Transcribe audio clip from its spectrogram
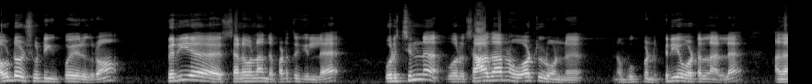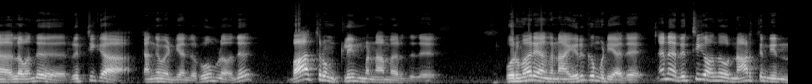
அவுட்டோர் ஷூட்டிங் போயிருக்கிறோம். பெரிய செலவெல்லாம் அந்த படத்துக்கு இல்லை. ஒரு சின்ன ஒரு சாதாரண ஹோட்டல் ஒன்று நான் புக் பண்ண பெரிய ஹோட்டல்லாம் இல்லை. அந்த அதில் வந்து ரித்திகா தங்க வேண்டிய அந்த ரூமில் வந்து பாத்ரூம் க்ளீன் பண்ணாமல் இருந்தது. ஒரு மாதிரி அங்கே நான் இருக்க முடியாது. ஏன்னா ரித்திகா வந்து ஒரு நார்த் இந்தியன்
